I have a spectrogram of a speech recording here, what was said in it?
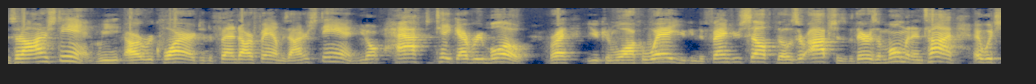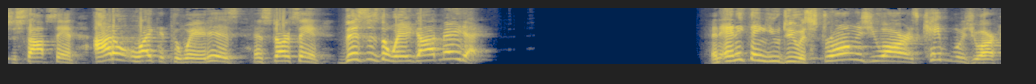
So now I understand. We are required to defend our families. I understand. You don't have to take every blow right? You can walk away, you can defend yourself, those are options. But there is a moment in time at which to stop saying, I don't like it the way it is, and start saying, this is the way God made it. And anything you do, as strong as you are and as capable as you are,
